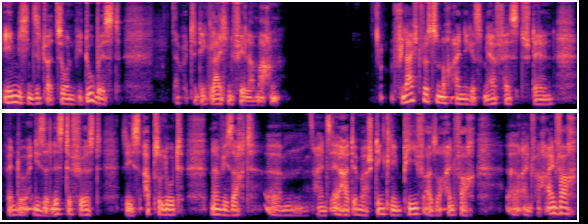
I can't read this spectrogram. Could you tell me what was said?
ähnlichen Situation wie du bist, dann wird sie die gleichen Fehler machen. Vielleicht wirst du noch einiges mehr feststellen, wenn du diese Liste führst. Sie ist absolut, ne, wie sagt ähm, Heinz er hat immer Stinklin Pief, also einfach, äh, einfach, einfach.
